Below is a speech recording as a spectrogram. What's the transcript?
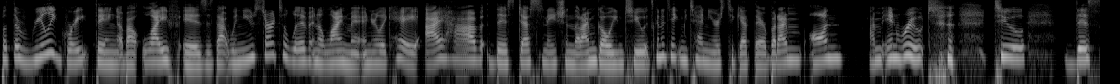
But the really great thing about life is is that when you start to live in alignment and you're like, "Hey, I have this destination that I'm going to. It's going to take me 10 years to get there, but I'm on I'm en route to this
